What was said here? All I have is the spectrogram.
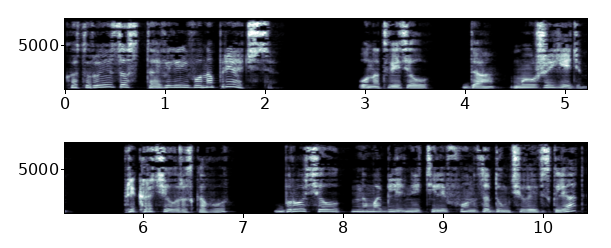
которые заставили его напрячься. Он ответил: "Да, мы уже едем". Прекратил разговор, бросил на мобильный телефон задумчивый взгляд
